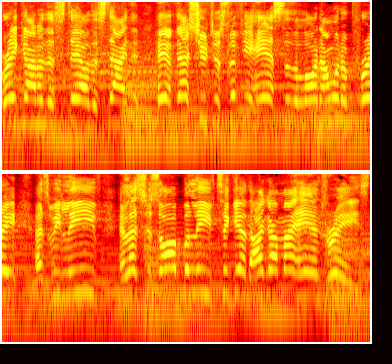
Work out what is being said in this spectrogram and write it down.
break out of the stale, the stagnant. Hey, if that's you, just lift your hands to the Lord. I want to pray as we leave, and let's just all believe together. I got my hands raised.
